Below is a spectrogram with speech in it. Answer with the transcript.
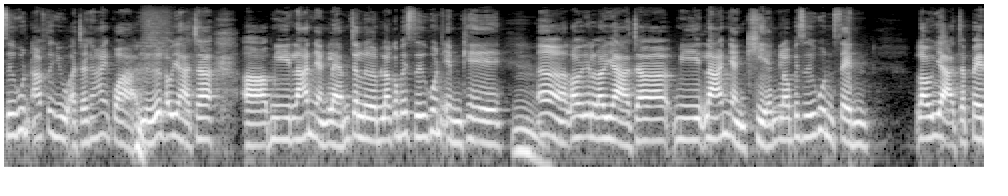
ซื้อหุ้น after you อาจจะง่ายกว่า หรือเราอยากจะเอ่อมีร้านอย่างแหลมเจริญเราก็ไปซื้อหุ้น MK เออเราเราอยากจะมีร้านอย่างเขียง เราไปซื้อหุ้นเซนเราอยากจะเป็น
